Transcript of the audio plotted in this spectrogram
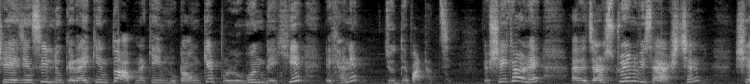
সেই এজেন্সির লোকেরাই কিন্তু আপনাকে এই মোটা অঙ্কের প্রলোভন দেখিয়ে এখানে যুদ্ধে পাঠাচ্ছে। সেই কারণে যারা স্টুডেন্ট ভিসায় আসছেন, সে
